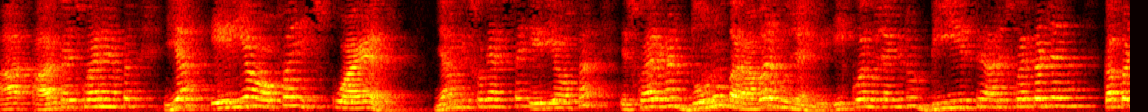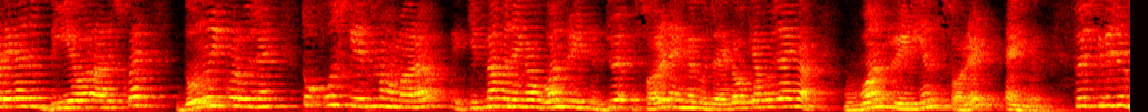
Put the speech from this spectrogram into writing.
आर का स्क्वायर है यहाँ पर, या एरिया ऑफ़ अ स्क्वायर या हम इसको क्या कहते हैं? एरिया ऑफ़ अ स्क्वायर अगर दोनों बराबर हो जाएँगे इक्वल हो जाएँगे तो डी ए से आर स्क्वायर कट जाएगा। कब कटेगा? जब डी ए और आर स्क्वायर दोनों इक्वल हो जाए तो उस केस में हमारा कितना बनेगा? वन रेडियन जो सॉलिड एंगल हो जाएगा, वो क्या हो जाएगा? वन रेडियन सॉलिड एंगल तो इसके लिए जो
